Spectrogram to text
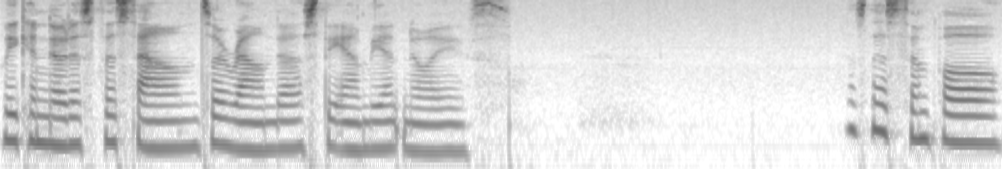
We can notice the sounds around us, the ambient noise. Just this simple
